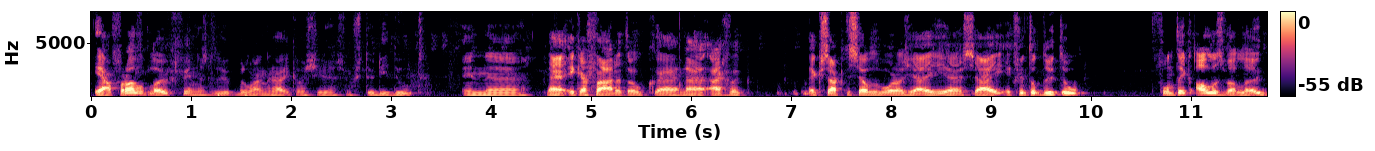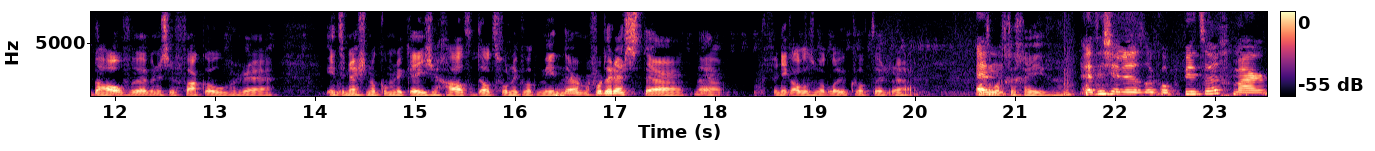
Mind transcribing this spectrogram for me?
Ja, vooral het leuk vinden is natuurlijk belangrijk als je zo'n studie doet. En eh, nou ja, ik ervaar het ook eh, nou ja, eigenlijk exact dezelfde woorden als jij eh, zei. Ik vind tot nu toe, vond ik alles wel leuk. Behalve we hebben eens een vak over international communication gehad. Dat vond ik wat minder. Maar voor de rest, nou ja, vind ik alles wel leuk wat er, eh, wat er wordt gegeven. Het is inderdaad ook wel pittig, maar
